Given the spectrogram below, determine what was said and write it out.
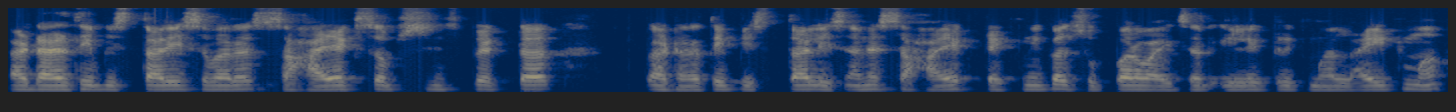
અઢારથી પિસ્તાલીસ વર્ષ સહાયક સબ ઇન્સ્પેક્ટર અઢારથી પિસ્તાલીસ અને સહાયક ટેકનિકલ સુપરવાઇઝર ઇલેક્ટ્રિકમાં લાઇટમાં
